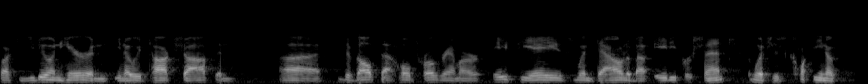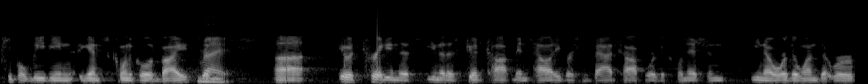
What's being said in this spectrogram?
fuck are you doing here and you know we talk shop and uh, developed that whole program our acas went down about 80% which is cl- you know people leaving against clinical advice And, Right. uh, it was creating this, you know, this good cop mentality versus bad cop, where the clinicians, you know, were the ones that were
